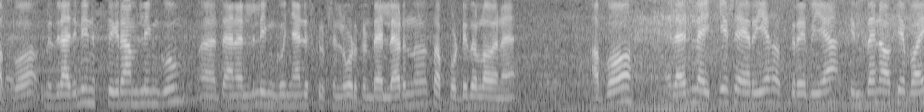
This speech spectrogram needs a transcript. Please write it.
അപ്പോൾ മിഥുരാജിന്റെ ഇൻസ്റ്റഗ്രാം ലിങ്കും ചാനലിന്റെ ലിങ്കും ഞാൻ ഡിസ്ക്രിപ്ഷനിൽ കൊടുക്കുന്നുണ്ട്. എല്ലാവരും ഒന്ന് സപ്പോർട്ട് ചെയ്തുള്ളവനെ അപ്പോൾ എല്ലാവരും ലൈക്ക് ചെയ്യുക ഷെയർ ചെയ്യുക സബ്സ്ക്രൈബ് ചെയ്യുക. Until then okay bye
